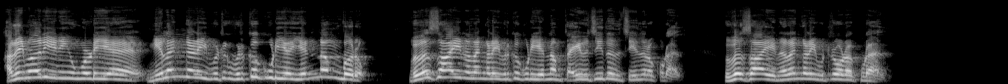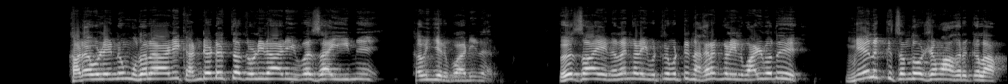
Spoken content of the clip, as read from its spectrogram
அதே மாதிரி நீங்க உங்களுடைய நிலங்களை விற்கக்கூடிய எண்ணம் வரும். விவசாய நிலங்களை விற்கக்கூடிய எண்ணம் தயவு செய்து அது செய்திடக்கூடாது. விவசாய நிலங்களை விட்டுவிடக்கூடாது கடவுள் என்னும் முதலாளி கண்டெடுத்த தொழிலாளி விவசாயின்னு கவிஞர் பாடினார். விவசாய நிலங்களை விட்டுவிட்டு நகரங்களில் வாழ்வது மேலுக்கு சந்தோஷமாக இருக்கலாம்.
